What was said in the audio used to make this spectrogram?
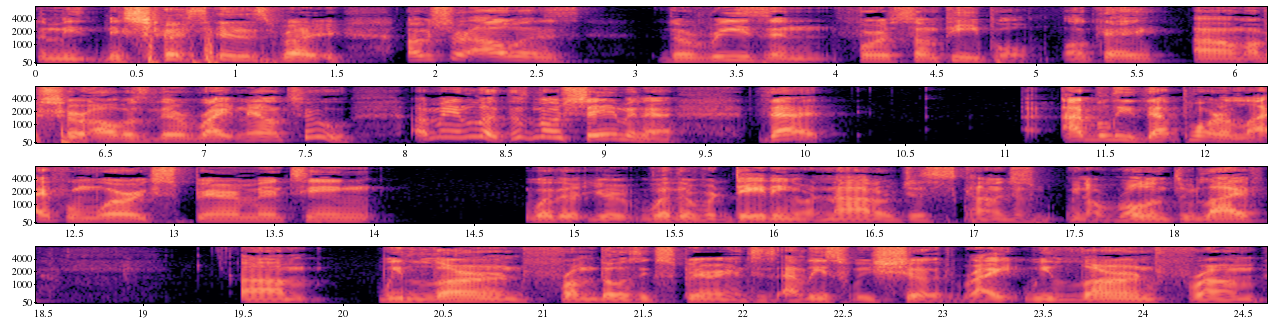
let me make sure I say this right. I'm sure I was the reason for some people. Okay. Um, I'm sure I was there right now too. I mean, look, there's no shame in that. That I believe that part of life when we're experimenting, whether you're whether we're dating or not, or just kind of just you know rolling through life, um, we learn from those experiences. At least we should, right? We learn from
